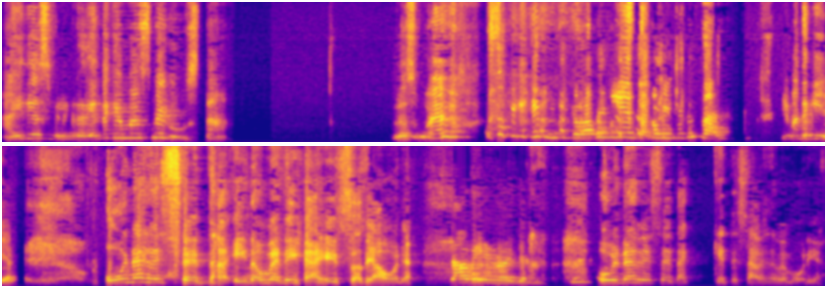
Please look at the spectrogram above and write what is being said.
Ay, Dios mío, el ingrediente que más me gusta. Los huevos. con la pimienta, con pimienta y sal. Y mantequilla. Una receta, y no me digas eso de ahora. Está bien, no, ya. Una receta que te sabes de memoria.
